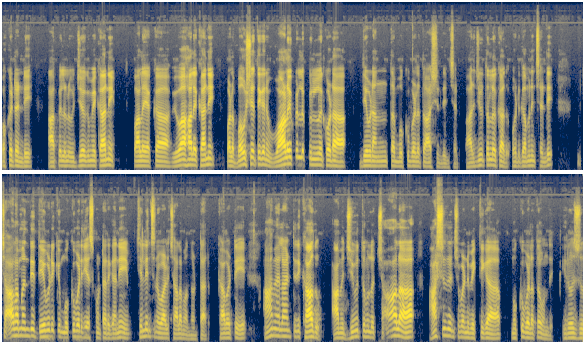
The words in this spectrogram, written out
ఒకటండి. ఆ పిల్లల ఉద్యోగమే కానీ వాళ్ళ యొక్క వివాహాలే కానీ వాళ్ళ భవిష్యత్తు కానీ వాళ్ళ పిల్ల పిల్లలు కూడా దేవుడు అంత మొక్కుబడితో ఆశీర్దించాడు వారి జీవితంలో కాదు ఒకటి గమనించండి. చాలామంది దేవుడికి మొక్కుబడి చేసుకుంటారు కానీ చెల్లించిన వాళ్ళు చాలామంది ఉంటారు. కాబట్టి ఆమె అలాంటిది కాదు. ఆమె జీవితంలో చాలా ఆశీర్దించబడిన వ్యక్తిగా మొక్కుబడితో ఉంది. ఈరోజు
